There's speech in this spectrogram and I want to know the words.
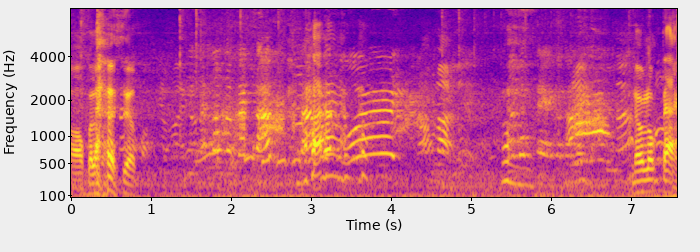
ออกไปแล้วเสือบ นรกแตก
